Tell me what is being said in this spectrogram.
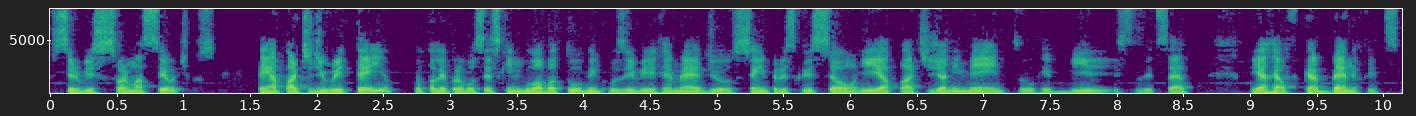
serviços farmacêuticos, Tem a parte de retail, que eu falei para vocês que engloba tudo, inclusive remédio sem prescrição e a parte de alimento, revistas, etc. E a healthcare benefits.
